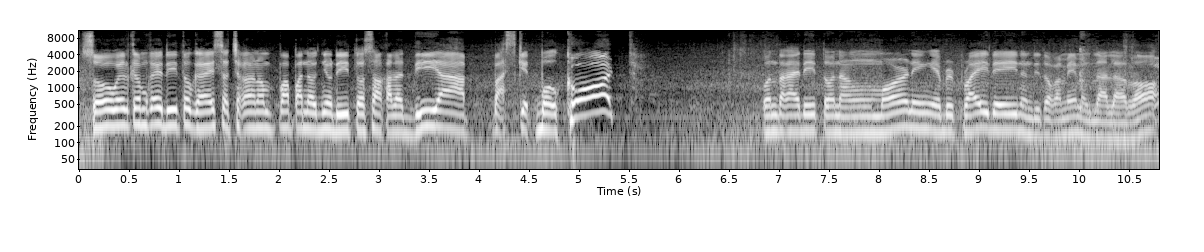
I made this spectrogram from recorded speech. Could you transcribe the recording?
So welcome kayo dito guys. At saka nang papanood nyo dito sa Kaladia Basketball Court? Punta kayo dito ng morning every Friday. Nandito kami maglalaro.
